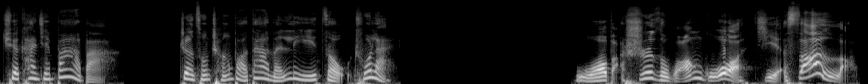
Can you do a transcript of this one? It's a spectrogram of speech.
却看见爸爸正从城堡大门里走出来。我把狮子王国解散了。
